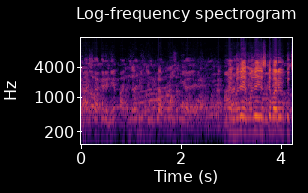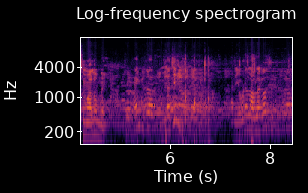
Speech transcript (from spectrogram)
राज ठाकरे ने पाकिस्तानी फ़िल्म को अपोज किया है। नहीं मुझे मुझे इसके बारे में कुछ मालूम नहीं। Thank you sir Sachin? अरे एवढा लावला का सचिन सचिनराव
